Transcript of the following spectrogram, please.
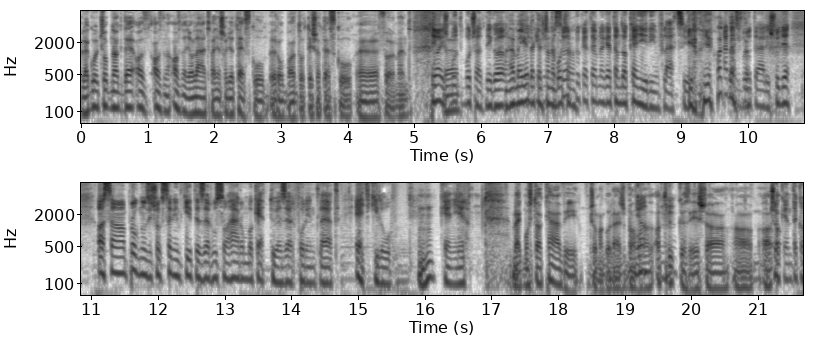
legolcsóbbnak, de az, az, az nagyon látványos, hogy a Tesco robbantott, és a Tesco föl ment. Ja, és bo- bocsánat, még a, hát, érdekes lenne, a szörpöket emlegetem, de a kenyérinfláció. Ja, ja, hát persze. az brutális. Ugye azt a prognózisok szerint 2023-ban 2000 forint lehet egy kiló uh-huh. kenyér. Meg most a kávé csomagolásban ja. van a, a mhm. trükközés, a, a, a, a,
